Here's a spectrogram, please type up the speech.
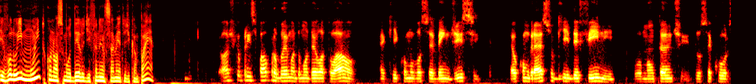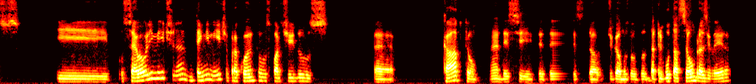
evoluir muito com o nosso modelo de financiamento de campanha? Eu acho que o principal problema do modelo atual é que, como você bem disse, é o Congresso que define o montante dos recursos. E o céu é o limite, né? Não tem limite para quanto os partidos é, captam né, desse, de, desse da, digamos, do, do, da tributação brasileira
